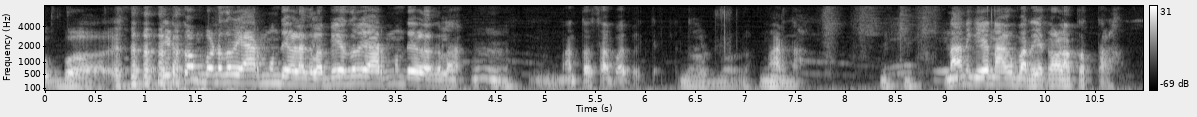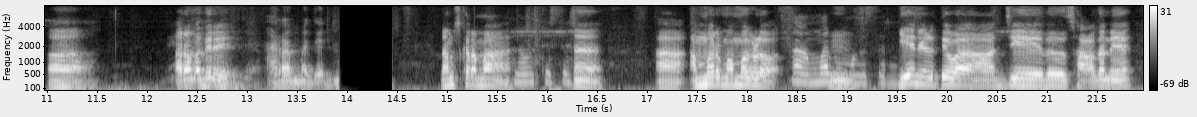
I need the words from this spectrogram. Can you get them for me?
ಒಬ್ಬ. ಹಿಡ್ಕೊಂಬಡದ್ರೆ ಯಾರ ಮುಂದೆ ಹೇಳಾಗಲ್ಲ ಬೇದ್ರು ಯಾರ ಮುಂದೆ ಹೇಳಾಗಲ್ಲ. ಅಂತ ಸಬಾಬ್ ಐತೆ. ನೋಡ್ ನೋಡ್. ಮಾಡ್ದ ನನಗೇನಾಗಬಾರ ಏಕಾಳಕತ್ತಾಳ ಹಾ. ಆರಾಮದಿರಿ? ಆರಾಮದೇನಿ. ನಮಸ್ಕಾರಮ್ಮ. ನಮಸ್ತೆ ಸರ್. ಹಾ. ಆ, ಅಮ್ಮರ ಮೊಮ್ಮಗಳು. ಹಾ ಅಮ್ಮರ್ ಮೊಮ್ಮಗ ಸರ್. ಏನ್ ಹೇಳ್ತೀವ ಆ ಅಜ್ಜಿ ಇದು ಸಾಧನೆ?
